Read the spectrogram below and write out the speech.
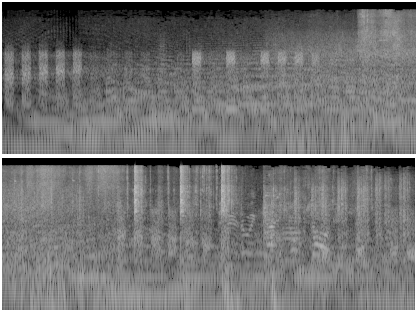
Need to engage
